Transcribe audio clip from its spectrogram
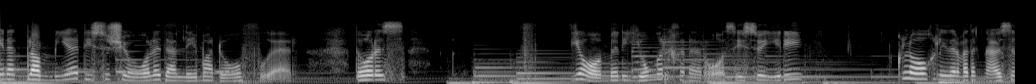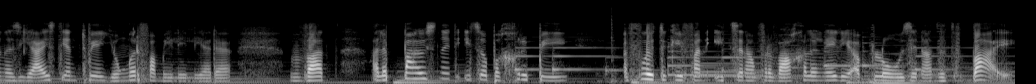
en ek blameer die sosiale dilemma daarvoor. Daar is ja, met die jonger generasie, so hierdie klaagliedere wat ek nou sing is juis teen twee jonger familielede wat hulle post net iets op 'n groepie, 'n fotootjie van iets en dan verwag hulle net die applous en dan is dit verby.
